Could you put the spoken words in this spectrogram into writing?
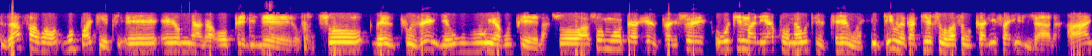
Zafakwa kubhajethi e- eyomnyaka ophelileyo. So bephuze nje ukubuya kuphela. So asomota ezithakiswe ukuthi imali yakhona ukuthi zithengwe idingwe khathesi ngoba sekuqalisa idlala hhayi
